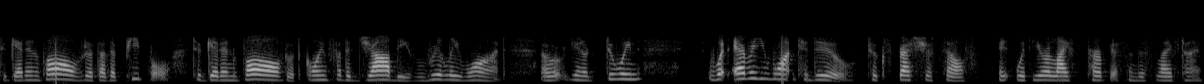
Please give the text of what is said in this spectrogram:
to get involved with other people, to get involved with going for the job that you really want, or you know, doing whatever you want to do to express yourself eh, with your life purpose in this lifetime.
